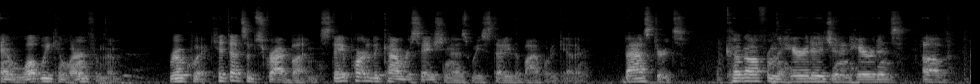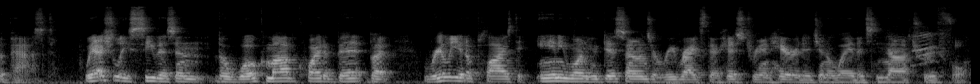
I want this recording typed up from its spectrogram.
and what we can learn from them. Real quick, hit that subscribe button. Stay part of the conversation as we study the Bible together. Bastards, cut off from the heritage and inheritance of the past. We actually see this in the woke mob quite a bit, but really it applies to anyone who disowns or rewrites their history and heritage in a way that's not truthful.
